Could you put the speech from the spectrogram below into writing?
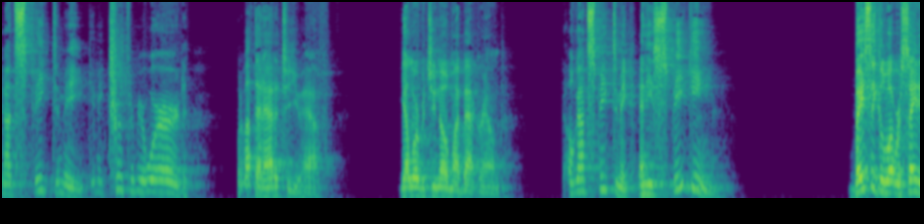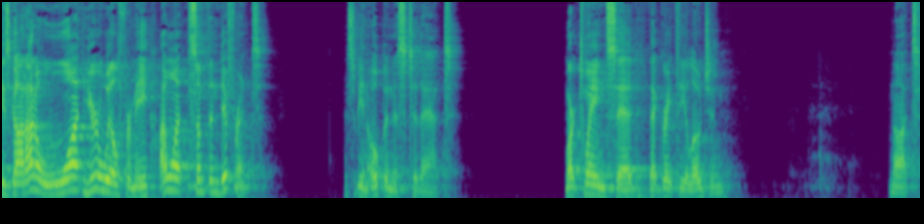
God, speak to me. Give me truth from your word. What about that attitude you have? Yeah, Lord, but you know my background. Oh, God, speak to me. And He's speaking. Basically, what we're saying is, God, I don't want your will for me. I want something different. Has to be an openness to that. Mark Twain said, that great theologian, not.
